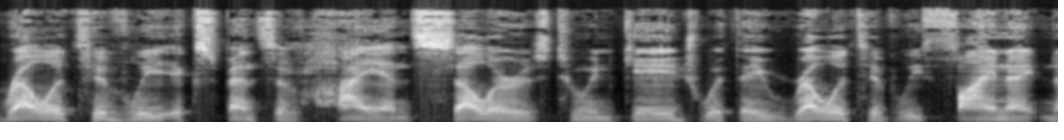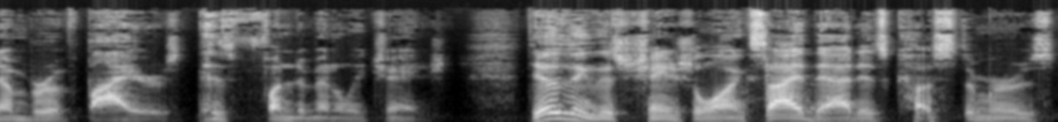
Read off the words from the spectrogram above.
relatively expensive high end sellers to engage with a relatively finite number of buyers has fundamentally changed. The other thing that's changed alongside that is customers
